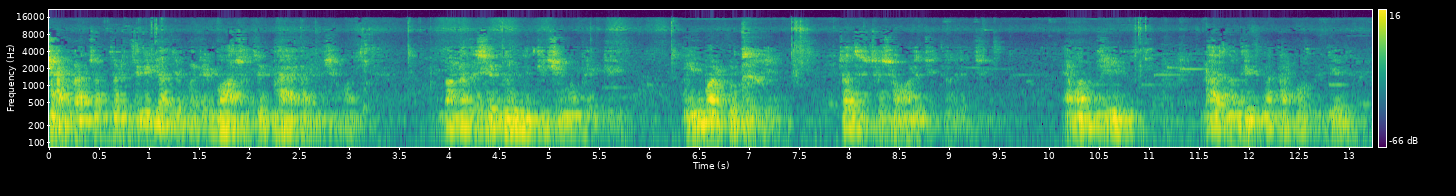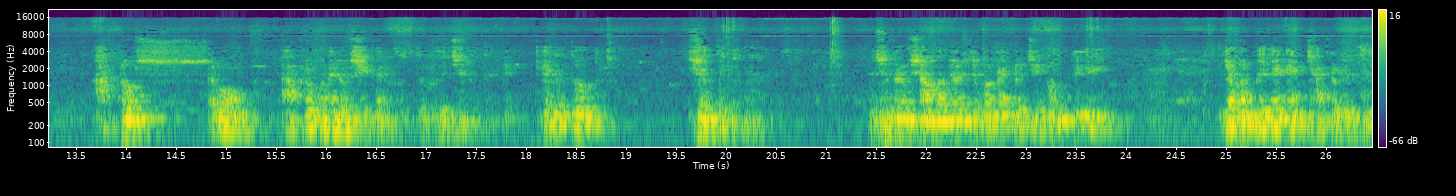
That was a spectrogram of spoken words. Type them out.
সাবকার চত্বরে তিনি জাতীয় পার্টির মহাসচিব থাকাকালীন সময় বাংলাদেশের দুর্নীতি সম্বন্ধে হিউমার করতে যথেষ্ট সমালোচিত হয়েছে। এমনকি রাজনৈতিক নেতা কর্মীদের আক্রোশ এবং আক্রমণেরও শিকার করতে হয়েছিল তাকে। কিন্তু সত্যি কথা। সুতরাং সামাজিক জীবন একটা জীবন তিনি যখন নেন ছাত্রবৃত্তি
